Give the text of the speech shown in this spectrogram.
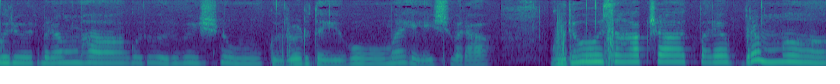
गुरुर्ब्रह्मा गुरुर्विष्णू गुरुर्दैव महेश्वरा. गुरु साक्षात परब्रह्म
